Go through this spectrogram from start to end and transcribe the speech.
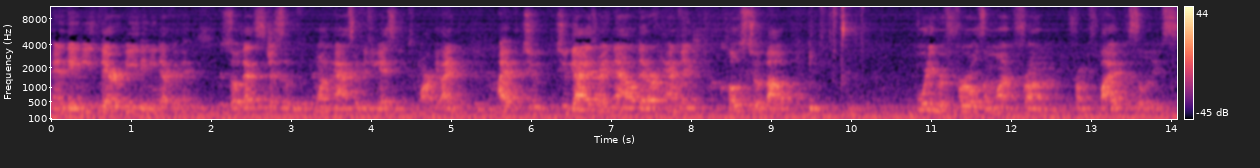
and they need therapy, they need everything. So that's just a, one aspect that you guys need to market. I, I have two, two guys right now that are handling close to about 40 referrals a month from, from five facilities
